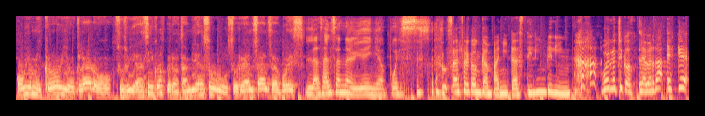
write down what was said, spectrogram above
Obvio microbio, claro, sus villancicos, pero también su, su real salsa, pues. La salsa navideña, pues. Su salsa con campanitas, tilín, tilín. bueno, chicos, la verdad es que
